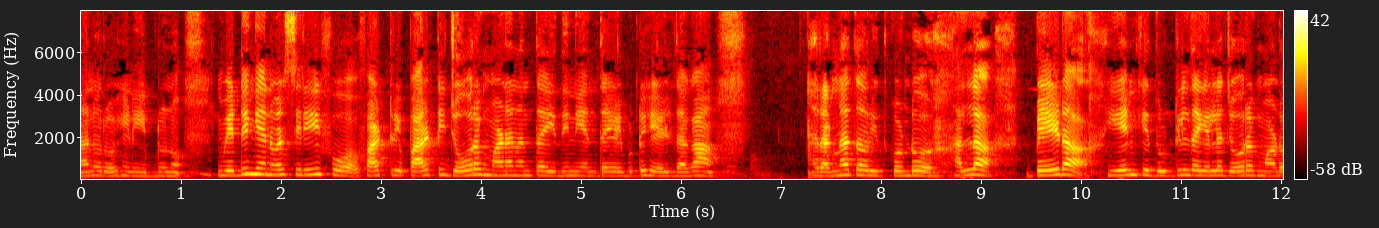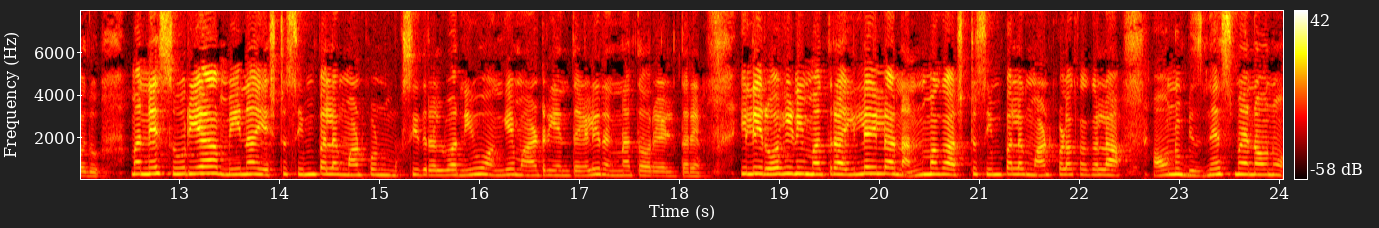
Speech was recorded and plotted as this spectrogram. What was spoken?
ನಾನು ರೋಹಿಣಿ ಇಬ್ರು ವೆಡ್ಡಿಂಗ್ ಆ್ಯನಿವರ್ಸರಿ ಫೋ ಫಾಟ್ರಿ ಪಾರ್ಟಿ ಜೋರಾಗಿ ಮಾಡೋಣ ಅಂತ ಇದ್ದೀನಿ ಅಂತ ಹೇಳ್ಬಿಟ್ಟು ಹೇಳಿದಾಗ ರಂಗನಾಥ್ ಅವ್ರು ಇದ್ಕೊಂಡು, ಅಲ್ಲ, ಬೇಡ ಏನಕ್ಕೆ ದುಡ್ಡಿಲ್ದಾಗೆಲ್ಲ ಜೋರಾಗಿ ಮಾಡೋದು? ಮೊನ್ನೆ ಸೂರ್ಯ, ಮೀನಾ ಎಷ್ಟು ಸಿಂಪಲಾಗಿ ಮಾಡ್ಕೊಂಡು ಮುಗಿಸಿದ್ರಲ್ವ? ನೀವು ಹಂಗೆ ಮಾಡ್ರಿ ಅಂತ ಹೇಳಿ ರಂಗನಾಥ್ ಅವ್ರು ಹೇಳ್ತಾರೆ. ಇಲ್ಲಿ ರೋಹಿಣಿ ಮಾತ್ರ, ಇಲ್ಲ ಇಲ್ಲ ನನ್ನ ಮಗ ಅಷ್ಟು ಸಿಂಪಲಾಗಿ ಮಾಡ್ಕೊಳಕ್ಕಾಗಲ್ಲ. ಅವನು ಬಿಸ್ನೆಸ್ ಮ್ಯಾನ್ ಅವನು.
